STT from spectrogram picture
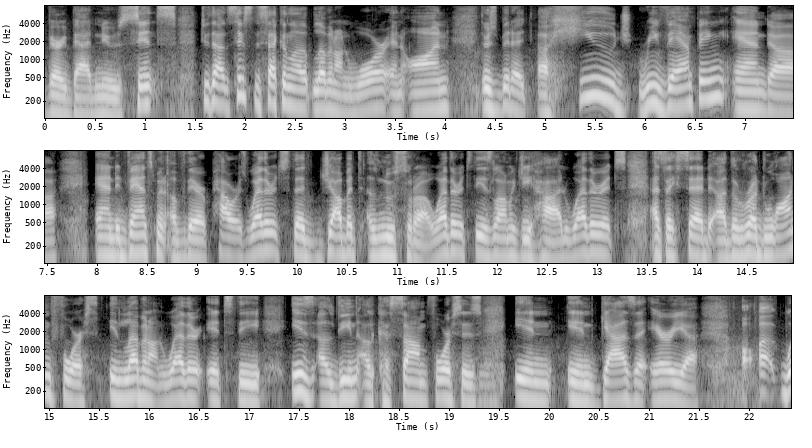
Very bad news. Since 2006, the Second Lebanon War and on, there's been a, a huge revamping and uh, and advancement of their powers. Whether it's the Jabhat al-Nusra, whether it's the Islamic Jihad, whether it's, as I said, uh, the Radwan force in Lebanon, whether it's the Izz al-Din al-Qassam forces in in Gaza area, uh, uh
